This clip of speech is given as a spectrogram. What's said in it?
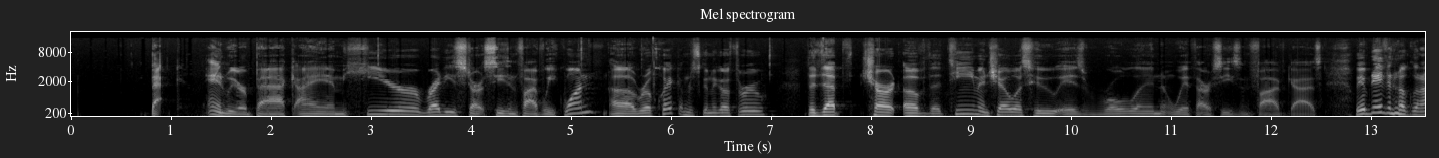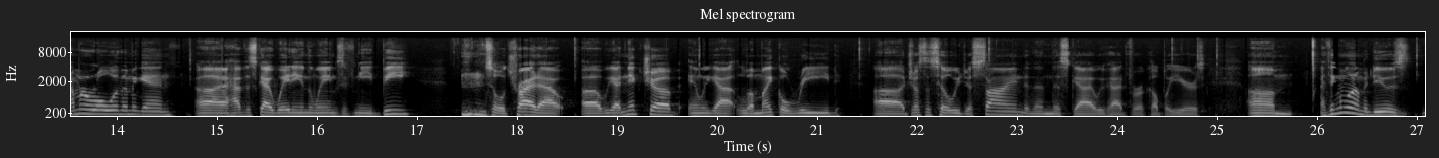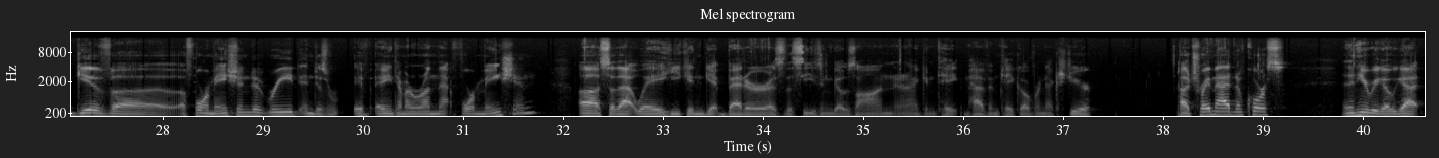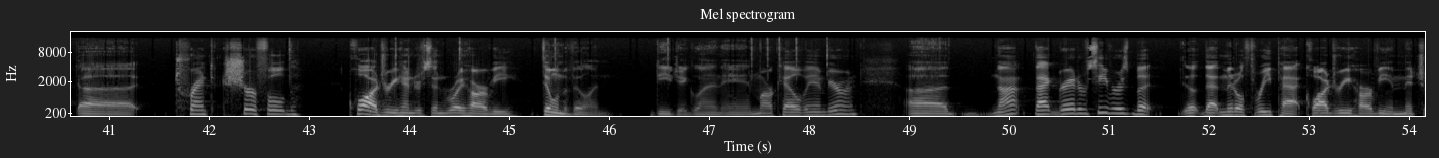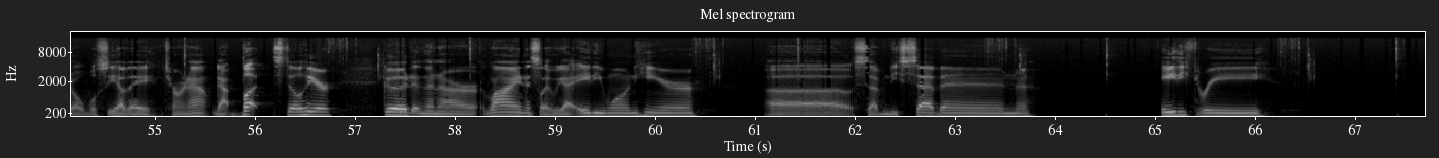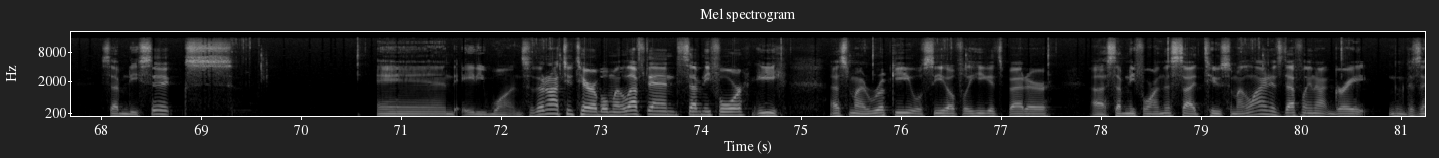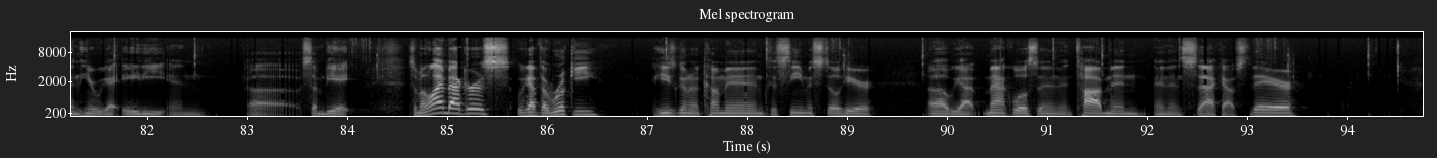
And we are back. I am here ready to start season five, week one. Uh, real quick, I'm just going to go through the depth chart of the team and show us who is rolling with our season five guys. We have Nathan Hookland. I'm going to roll with him again. Uh, I have this guy waiting in the wings if need be. so we'll try it out. Uh, we got Nick Chubb and we got LaMichael Reed. Uh, Justice Hill we just signed, and then this guy we've had for a couple years. Um, I think what I'm gonna do is give uh, a formation to read, and just if anytime I run that formation, uh, so that way he can get better as the season goes on, and I can take have him take over next year. Uh, Trey Madden, of course, and then here we go. We got uh, Trent Sherfield, Quadree Henderson, Roy Harvey, Dylan the Villain, DJ Glenn, and Markel Van Buren. Uh, not that great of receivers, but that middle three pack, Quadree, Harvey, and Mitchell. We'll see how they turn out. Got Butt still here. Good. And then our line, it's like we got 81 here, uh, 77, 83, 76, and 81. So they're not too terrible. My left end, 74. Eek, that's my rookie. We'll see. Hopefully he gets better. Uh, 74 on this side, too. So my line is definitely not great because then here we got 80 and uh, 78. So my linebackers, we got the rookie. He's going to come in. Kasim is still here. Uh, we got Mack Wilson and Todman, and then Stackhouse there.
